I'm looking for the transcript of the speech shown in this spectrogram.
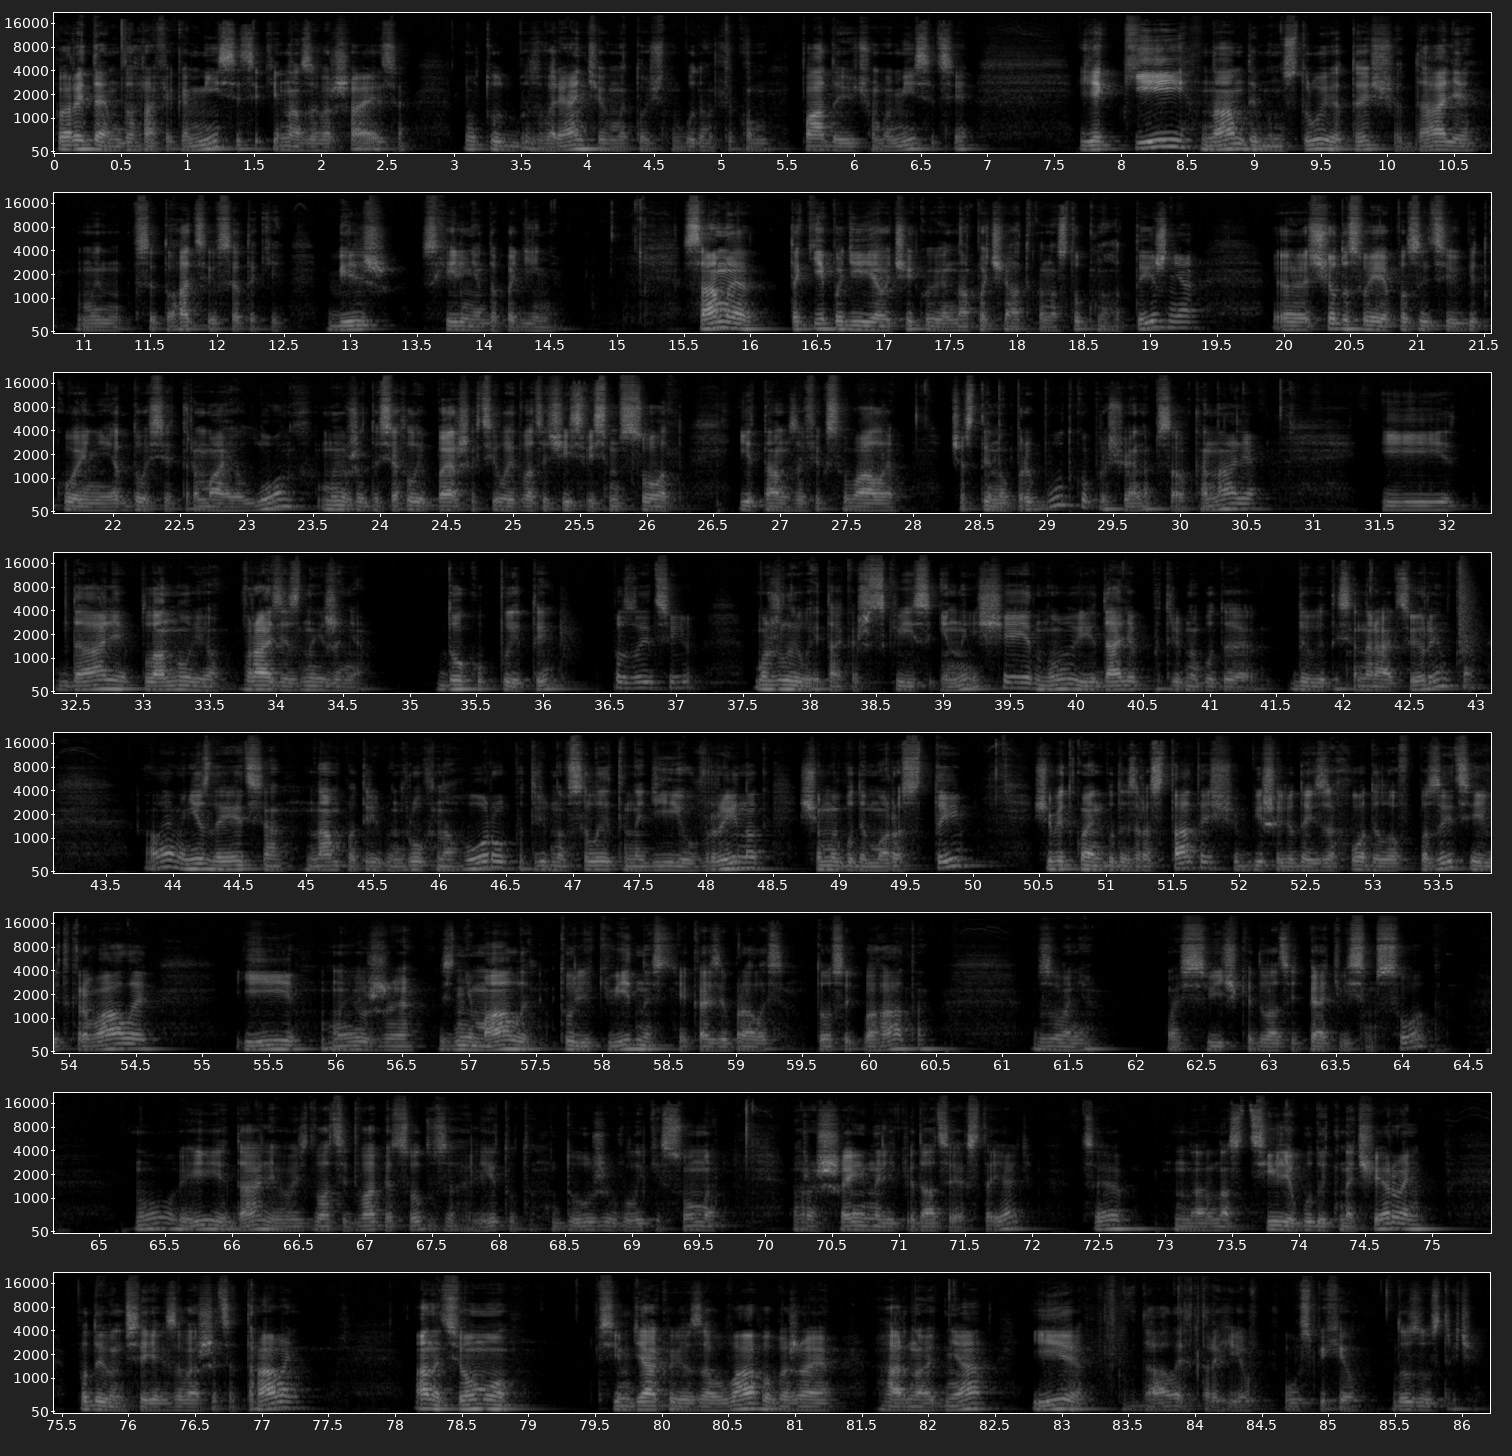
Перейдемо до графіка місяць, який нас завершається. Ну тут без варіантів ми точно будемо в такому падаючому місяці, який нам демонструє те, що далі ми в ситуації все-таки більш схильні до падіння. Саме такі події я очікую на початку наступного тижня. Е, Щодо своєї позиції в біткоїні, я досі тримаю лонг. Ми вже досягли перших цілей 26800 і там зафіксували частину прибутку, про що я написав в каналі. І далі планую в разі зниження докупити позицію. Можливий також сквіз і нижче. Ну і далі потрібно буде дивитися на реакцію ринку. Але мені здається, нам потрібен рух нагору, потрібно вселити надію в ринок, що ми будемо рости, що біткоін буде зростати, щоб більше людей заходило в позиції, відкривали, і ми вже знімали ту ліквідність, яка зібралася досить багато в зоні. Ось свічки 25800. Ну і далі ось 22500 взагалі тут дуже великі суми грошей на ліквідаціях стоять. Це на, у нас цілі будуть на червень. Подивимося, як завершиться травень. А на цьому всім дякую за увагу. Бажаю гарного дня і вдалих торгів, успіхів. До зустрічі!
